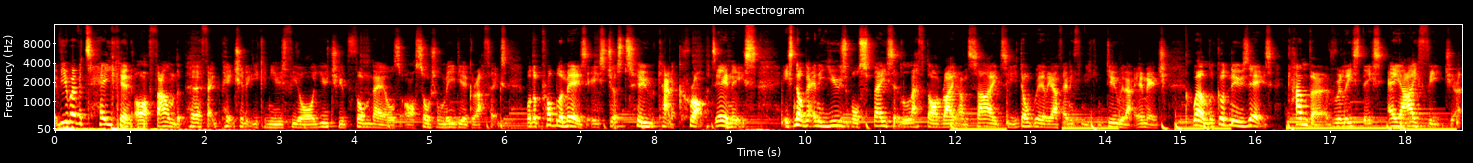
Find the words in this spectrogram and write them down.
Have you ever taken or found the perfect picture that you can use for your YouTube thumbnails or social media graphics? But the problem is, it's just too kind of cropped in. It's it's not got any usable space at the left or right hand side, so you don't really have anything you can do with that image. Well, the good news is, Canva have released this AI feature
